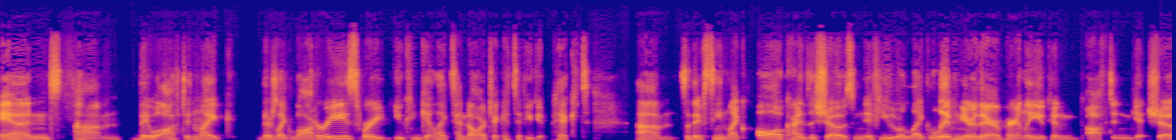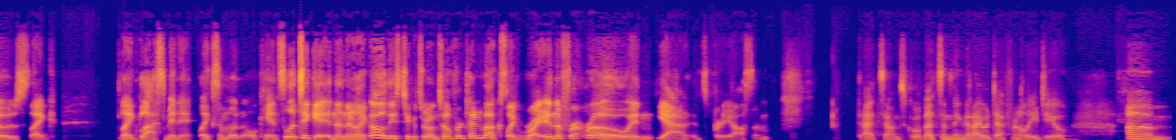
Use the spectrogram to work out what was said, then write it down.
and um, they will often like, there's like lotteries where you can get like $10 tickets if you get picked. Um, so they've seen like all kinds of shows, and if you like live near there, apparently you can often get shows like like last minute. Like someone will cancel a ticket, and then they're like, "Oh, these tickets are on sale for ten bucks, like right in the front row." And yeah, it's pretty awesome. That sounds cool. That's something that I would definitely do. Um,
